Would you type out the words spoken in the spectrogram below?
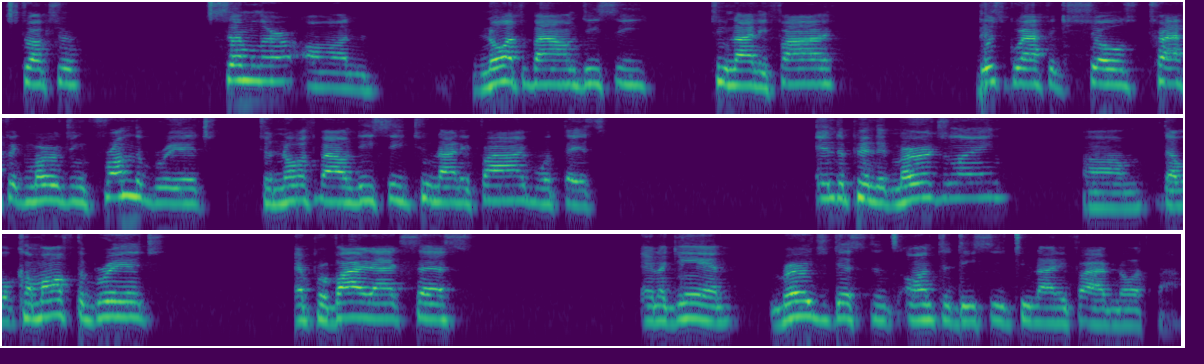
structure, similar on northbound DC 295. This graphic shows traffic merging from the bridge to northbound DC 295 with this independent merge lane um, that will come off the bridge and provide access. And again, merge distance onto DC 295 northbound.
